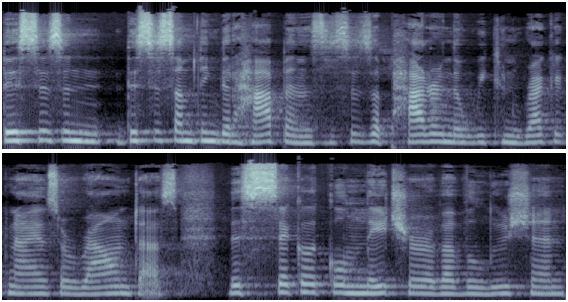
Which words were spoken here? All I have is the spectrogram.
This is an, this is something that happens. This is a pattern that we can recognize around us. This cyclical nature of evolution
